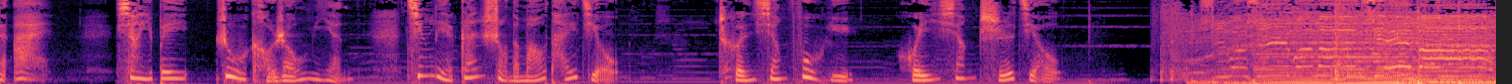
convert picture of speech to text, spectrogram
的爱像一杯入口柔绵、清冽干爽的茅台酒，醇香馥郁。回香持久。时光时光慢些吧，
